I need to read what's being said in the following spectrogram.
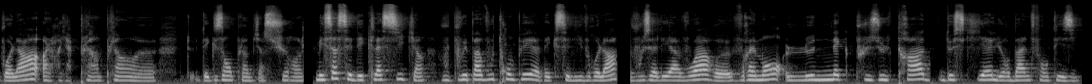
Voilà, alors il y a plein plein euh, d'exemples hein, bien sûr, hein. mais ça c'est des classiques, hein. vous pouvez pas vous tromper avec ces livres-là, vous allez avoir euh, vraiment le nec plus ultra de ce qui est l'urban fantasy.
